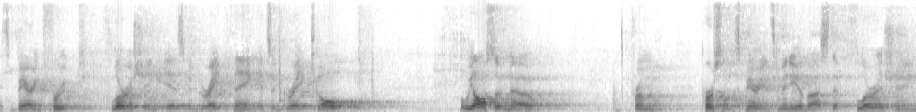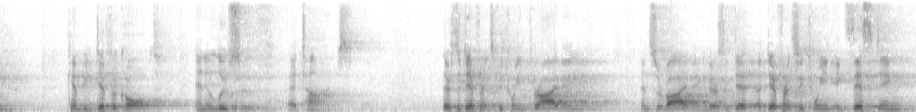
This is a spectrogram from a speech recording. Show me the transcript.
it's bearing fruit. Flourishing is a great thing, it's a great goal. But we also know from personal experience, many of us, that flourishing can be difficult and elusive at times. There's a difference between thriving and surviving. There's a, di- a difference between existing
